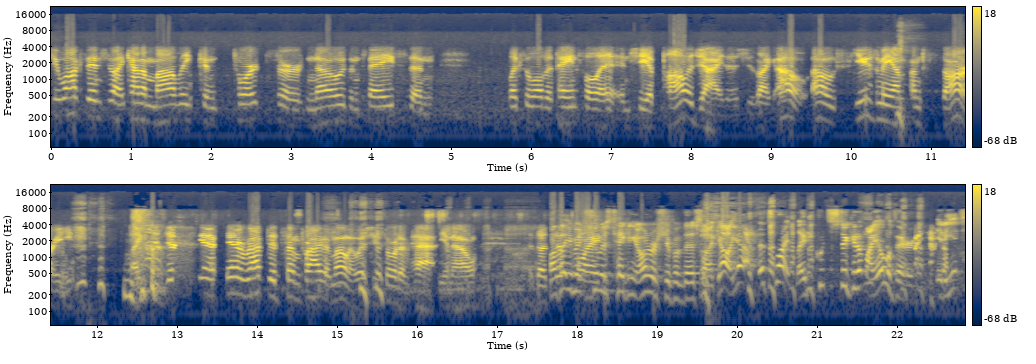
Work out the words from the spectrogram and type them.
she walks in, she like kind of mildly contorts her nose and face and looks a little bit painful and and she apologizes. She's like, "Oh, oh, excuse me. I'm I'm sorry." like she just inter- interrupted some private moment which she sort of had, you know. So I thought you meant she was taking ownership of this. Like, oh yeah, that's right, lady. Quit sticking up my elevator, you idiot.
